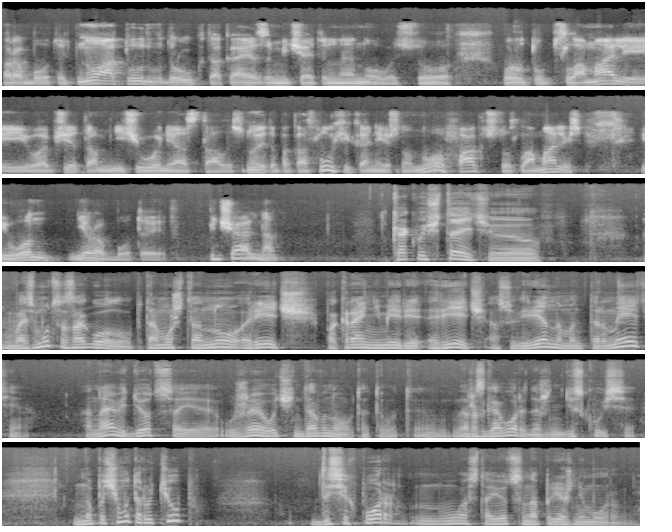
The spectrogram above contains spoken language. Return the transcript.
работать. Ну, а тут вдруг такая замечательная новость, что Рутуб сломали, и вообще там ничего не осталось. Ну, это пока слухи, конечно, но факт, что сломались, и он не работает. Печально. Как вы считаете, возьмутся за голову? Потому что, ну, речь, по крайней мере, речь о суверенном интернете, она ведется уже очень давно. Вот это вот э, разговоры, даже не дискуссия. Но почему-то Рутюб до сих пор ну, остается на прежнем уровне.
